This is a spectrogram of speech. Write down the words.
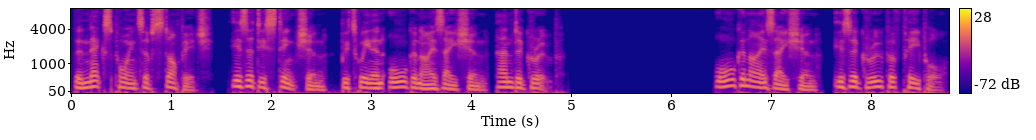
The next point of stoppage is a distinction between an organization and a group. Organization is a group of people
